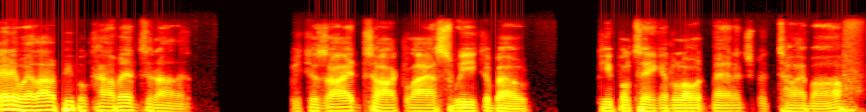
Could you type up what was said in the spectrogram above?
anyway, a lot of people commented on it because I'd talked last week about people taking load management time off.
